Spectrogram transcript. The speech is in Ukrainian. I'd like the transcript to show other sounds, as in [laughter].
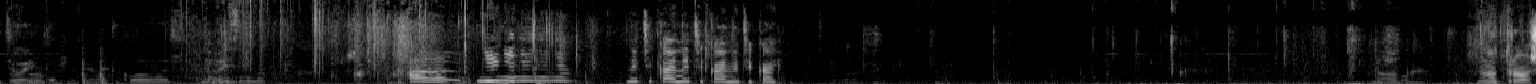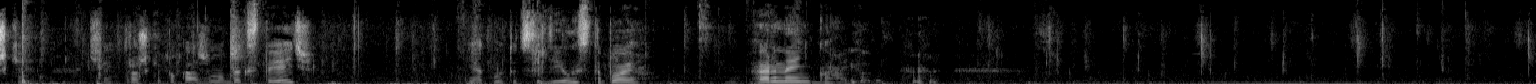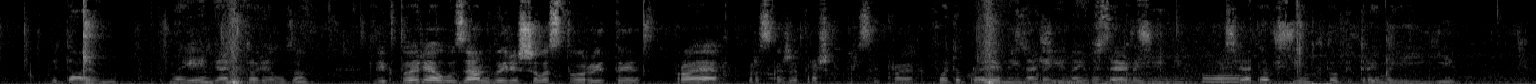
хотіла її теж зняти. Клас. Давай знімемо. Ні, ні, ні, ні, ні. Не тікай, не тікай, не тікай. Добре. Ну, трошки. Ще трошки покажемо бекстейдж. Як ми тут сиділи з тобою. Гарненько. Вирішила створити проект. Розкажи трошки про свій проект. Фотопроєкт з Україною в серці. Присвята всім, хто підтримує її.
